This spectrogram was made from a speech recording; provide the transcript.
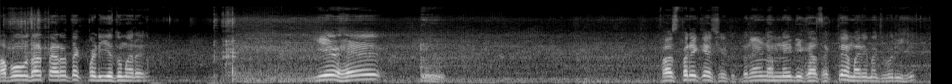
अब वो उधर पैरों तक पड़ी है तुम्हारे। ये है फास्फरिक एसिड। ब्रांड हम नहीं दिखा सकते, हमारी मजबूरी है।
